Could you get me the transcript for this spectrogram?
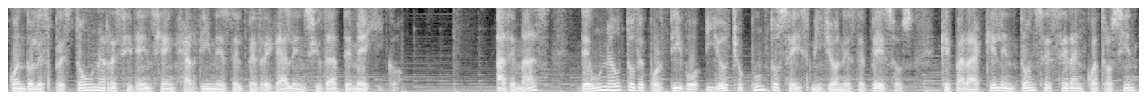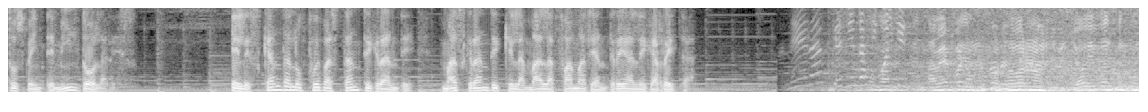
cuando les prestó una residencia en Jardines del Pedregal en Ciudad de México. Además de un auto deportivo y 8.6 millones de pesos, que para aquel entonces eran 420 mil dólares. El escándalo fue bastante grande, más grande que la mala fama de Andrea Legarreta. A ver, por favor, no. Yo vivo en Cancún.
